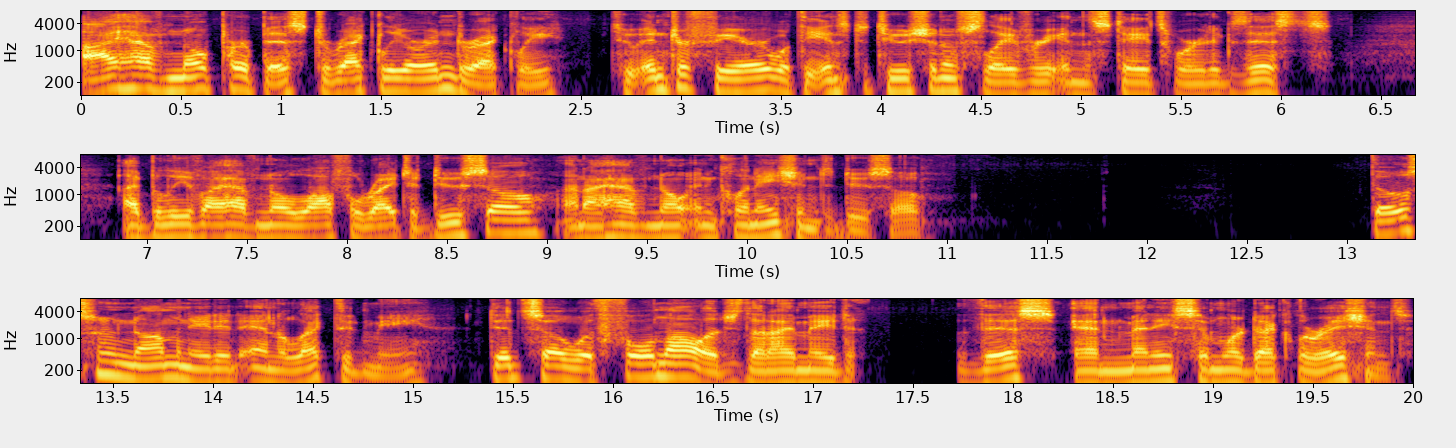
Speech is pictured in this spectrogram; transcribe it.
I have no purpose, directly or indirectly, to interfere with the institution of slavery in the states where it exists. I believe I have no lawful right to do so, and I have no inclination to do so. Those who nominated and elected me did so with full knowledge that I made this and many similar declarations.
